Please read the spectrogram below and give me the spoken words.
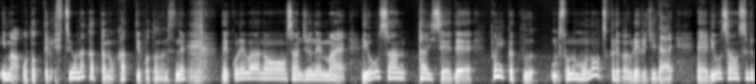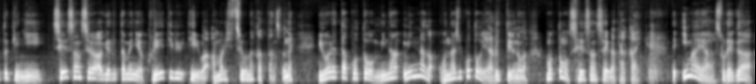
今劣ってる必要なかったのかっていうことなんですね。でこれはあの30年前量産体制でとにかくそのものを作れば売れる時代、えー量産をするときに生産性を上げるためにはクリエイティビティはあまり必要なかったんですよね。言われたことをみんなみんなが同じことをやるっていうのが最も生産性が高い。で今やそれが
